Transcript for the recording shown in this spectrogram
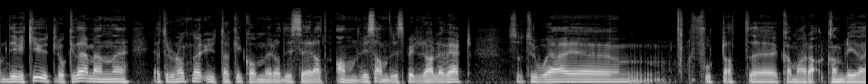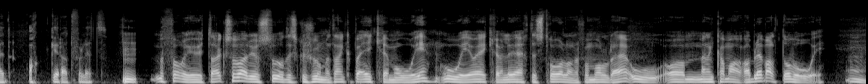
de vil ikke utelukke det, men eh, jeg tror nok når uttaket kommer og de ser at and, hvis andre spillere har levert, så tror jeg eh, fort at eh, Kamara kan bli veid akkurat for lett. Med forrige uttak så var det jo stor diskusjon med tanke på Eikrem og OI. OI og Eikrem leverte strålende for Molde, men Kamara ble valgt over OI. Mm.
